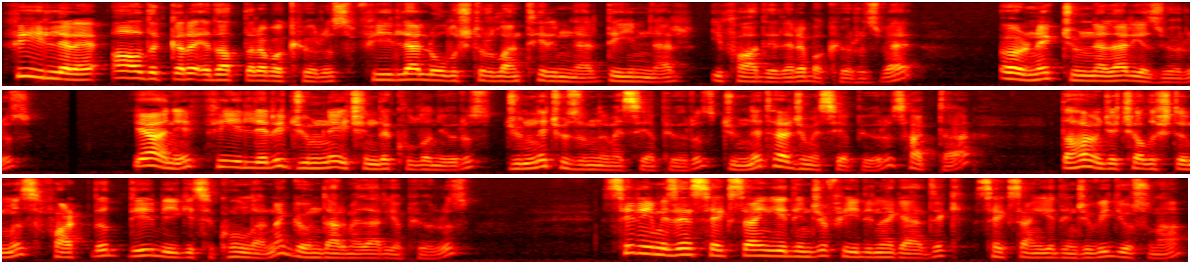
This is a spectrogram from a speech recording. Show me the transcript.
Fiillere, aldıkları edatlara bakıyoruz. Fiillerle oluşturulan terimler, deyimler, ifadelere bakıyoruz ve örnek cümleler yazıyoruz. Yani fiilleri cümle içinde kullanıyoruz. Cümle çözümlemesi yapıyoruz. Cümle tercümesi yapıyoruz. Hatta daha önce çalıştığımız farklı dil bilgisi konularına göndermeler yapıyoruz. Serimizin 87. fiiline geldik. 87. videosuna.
